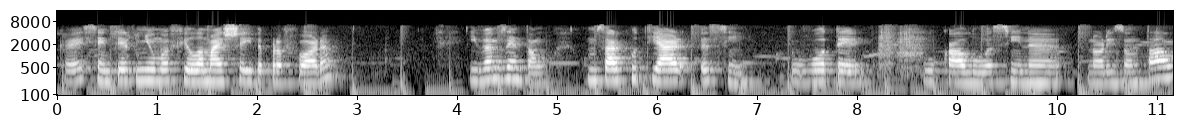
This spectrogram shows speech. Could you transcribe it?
ok? Sem ter nenhuma fila mais saída para fora. E vamos então começar com o tiar assim. Eu vou até colocá-lo assim na, na horizontal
